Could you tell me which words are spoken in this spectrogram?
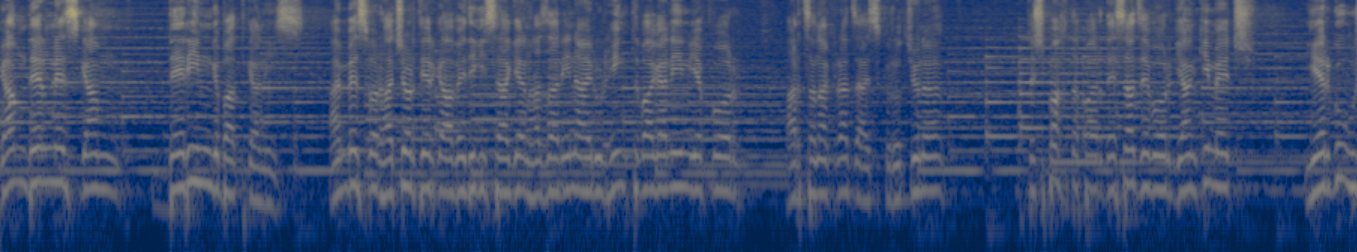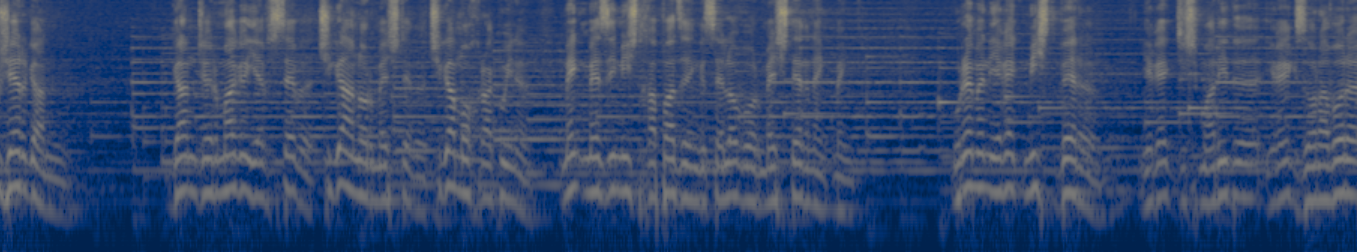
գամ դերնես կամ դերին կպատկանիս։ Այնպես որ հաջորդ երկը Ավետիք Իսահակյան 1905 թվականին, երբ որ արցանակրած այս գրությունը դժբախտաբար տեսած է որ ցանկի մեջ երկու ուժեր կան։ Կան ջերմագը եւ սևը, չկա անոր մեջտեղը, չկա մոխրակույնը։ Մենք մեզի միշտ խապած ենք գսելով որ մեջտեղն ենք մենք։ Ուրեմն եղեք միշտ վերը, եղեք ճշմարիտը, եղեք զորավորը,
